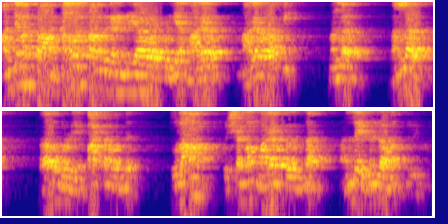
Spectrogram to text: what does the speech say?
பஞ்சமஸ்தானம் காலஸ்தானத்துக்கு அதிபதியாக வரக்கூடிய மகரம். மகர ராசி. நல்ல நல்ல அதாவது உங்களுடைய பாட்டம் வந்து துலாம் ரிஷபம் மகரத்துல இருந்தா நல்ல எதிர்காலம் இருக்கும்.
